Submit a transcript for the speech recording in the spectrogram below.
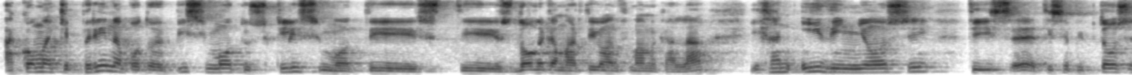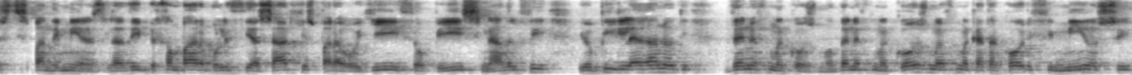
ακόμα και πριν από το επίσημό τους κλείσιμο της, της 12 Μαρτίου, αν θυμάμαι καλά, είχαν ήδη νιώσει τις, ε, τις επιπτώσεις της πανδημίας. Δηλαδή υπήρχαν πάρα πολλοί θειασάρχες, παραγωγοί, ηθοποιοί, συνάδελφοι, οι οποίοι λέγανε ότι δεν έχουμε κόσμο. Δεν έχουμε κόσμο, έχουμε κατακόρυφη μείωση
